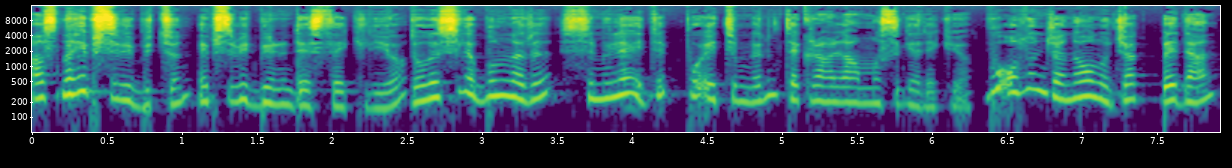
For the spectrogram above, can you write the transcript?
Aslında hepsi bir bütün, hepsi birbirini destekliyor. Dolayısıyla bunları simüle edip bu eğitimlerin tekrarlanması gerekiyor. Bu olunca ne olacak? Beden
